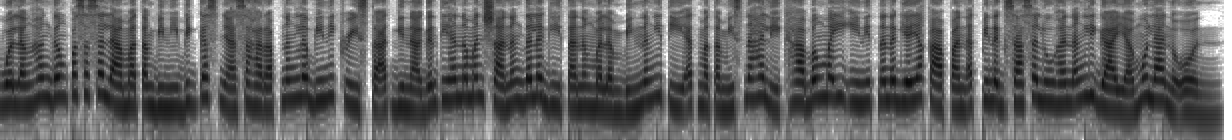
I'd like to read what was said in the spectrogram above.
Walang hanggang pasasalamat ang binibigkas niya sa harap ng labi ni Krista at ginagantihan naman siya ng dalagita ng malambing ng ngiti at matamis na halik habang maiinit na nagyayakapan at pinagsasaluhan ang ligaya mula noon.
